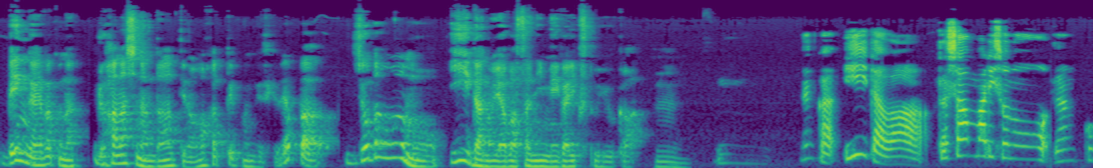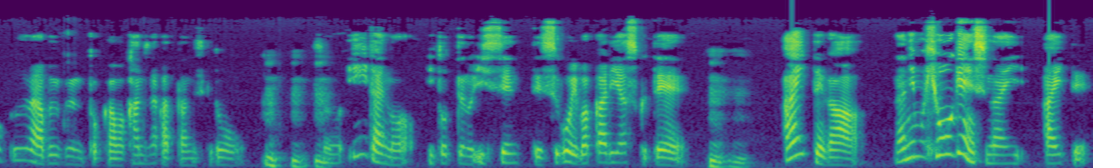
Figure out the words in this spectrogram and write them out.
弁がやばくなる話なんだなっていうのは分かってくるんですけど、やっぱ、序盤はもう、イーダのやばさに目が行くというか、うん。うんなんか、イーダは、私あんまりその残酷な部分とかは感じなかったんですけど、うん、うん、うん。そのイーダのにとっての一戦ってすごいわかりやすくて、うん、うん。相手が何も表現しない相手。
